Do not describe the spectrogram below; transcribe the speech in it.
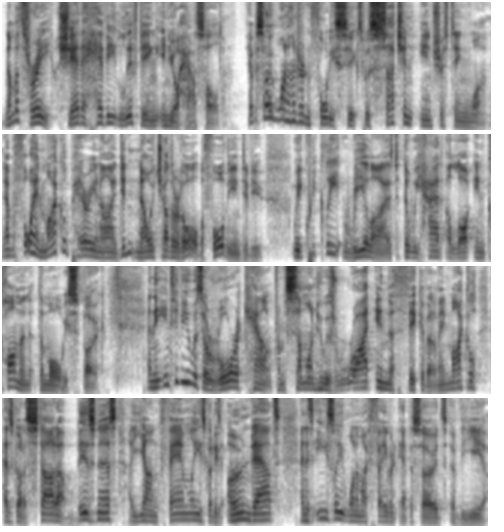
Number three, share the heavy lifting in your household. Episode 146 was such an interesting one. Now, beforehand, Michael Perry and I didn't know each other at all before the interview. We quickly realized that we had a lot in common the more we spoke. And the interview was a raw account from someone who was right in the thick of it. I mean, Michael has got a startup business, a young family, he's got his own doubts, and is easily one of my favorite episodes of the year.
